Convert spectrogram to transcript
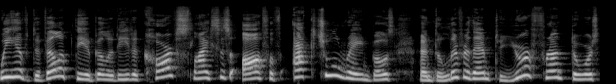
we have developed the ability to carve slices off of actual rainbows and deliver them to your front doors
